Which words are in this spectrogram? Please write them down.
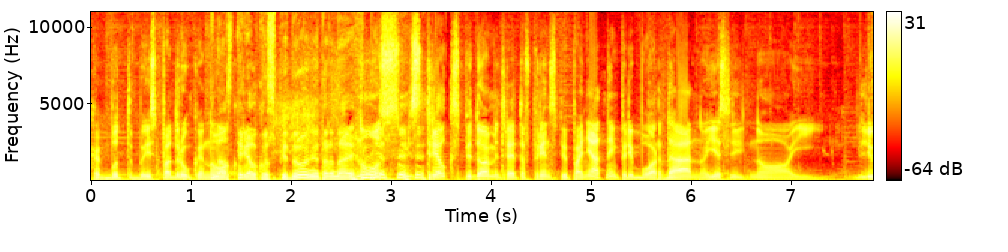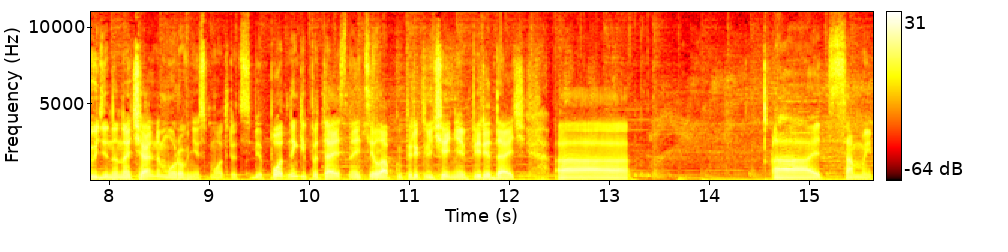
как будто бы из-под рук и ног. На стрелку спидометра, наверное. Ну, стрелка спидометра это, в принципе, понятный прибор, да, но если, но люди на начальном уровне смотрят себе под ноги, пытаясь найти лапку переключения передач. А, а, самый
